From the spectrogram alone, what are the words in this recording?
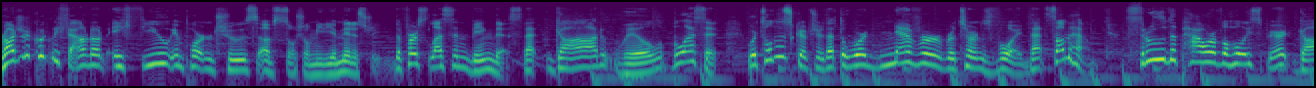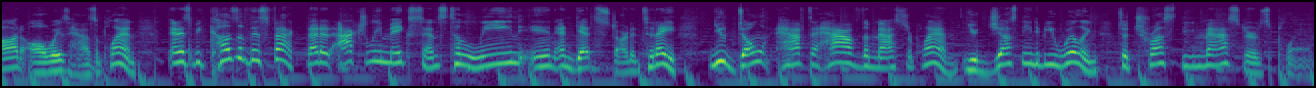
Roger quickly found out a few important truths of social media ministry. The first lesson being this that God will bless it. We're told in Scripture that the word never returns void, that somehow, through the power of the Holy Spirit, God always has a plan. And it's because of this fact that it actually makes sense to lean in and get started today. You don't have to have the master plan, you just need to be willing to trust the master's plan.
